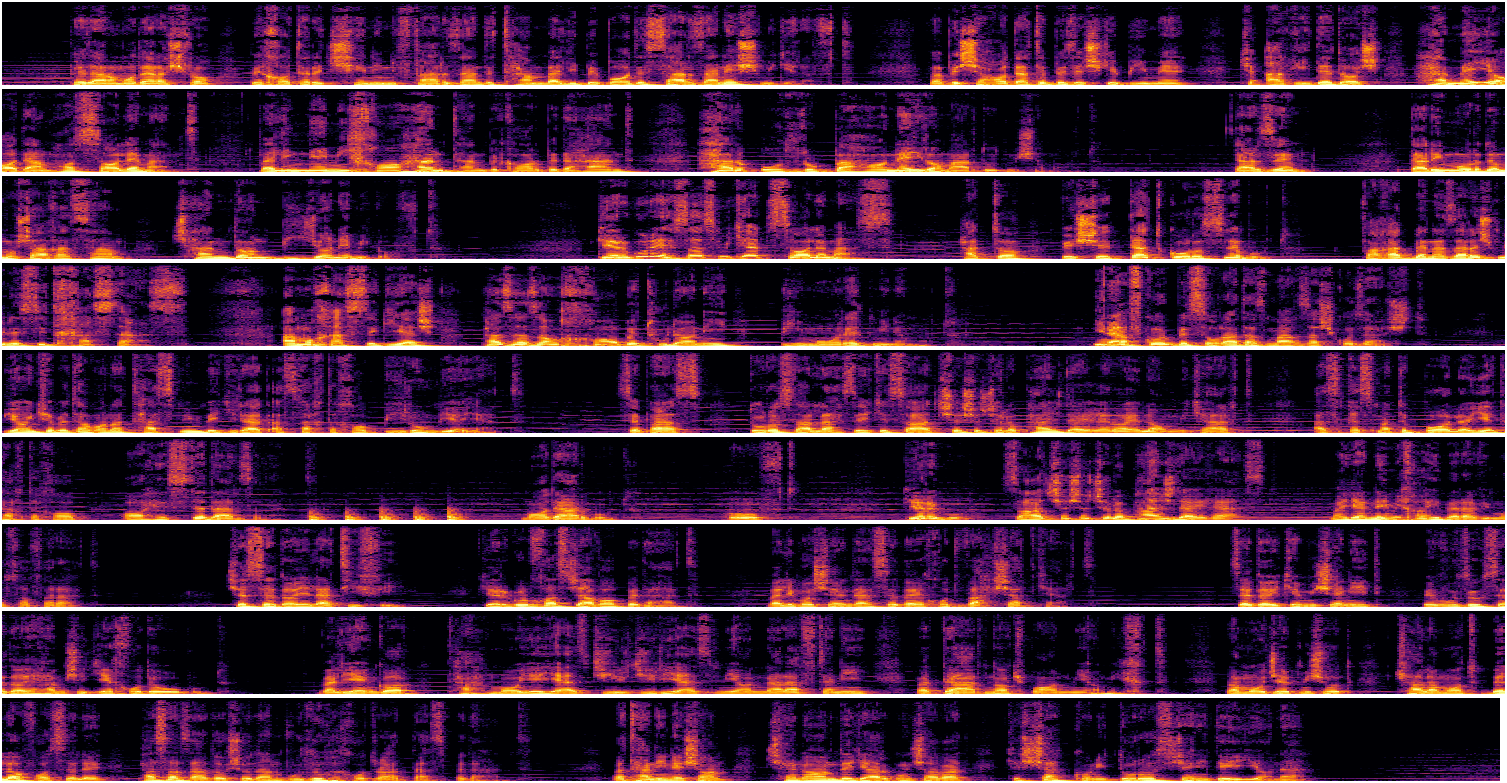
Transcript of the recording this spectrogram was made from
پدر و مادرش را به خاطر چنین فرزند تنبلی به باد سرزنش می گرفت و به شهادت پزشک بیمه که عقیده داشت همه آدم ها سالمند ولی نمی‌خواهند تن به کار بدهند هر عذر و بهانه ای را مردود می شمرد در ضمن در این مورد مشخص هم چندان بیجا نمی گفت گرگور احساس می کرد سالم است حتی به شدت گرسنه بود. فقط به نظرش می رسید خسته است. اما خستگیش پس از آن خواب طولانی بیمورد می نمود این افکار به سرعت از مغزش گذشت. بیان که بتواند تصمیم بگیرد از تخت خواب بیرون بیاید. سپس درست در لحظه که ساعت 6 و 45 دقیقه را اعلام می کرد از قسمت بالایی تخت خواب آهسته در زدند. مادر بود. گفت گرگور ساعت 6 و 45 دقیقه است. مگر نمی‌خواهی بروی مسافرت؟ چه صدای لطیفی. گرگور خواست جواب بدهد ولی با شنیدن صدای خود وحشت کرد. صدایی که میشنید به وضوح صدای همشگی خود او بود ولی انگار تهمایه از جیرجیری از میان نرفتنی و دردناک با آن میآمیخت و موجب می‌شد کلمات بلافاصله پس از ادا شدن وضوح خود را از دست بدهند و تنینشان چنان دگرگون شود که شک کنید درست شنیده ای یا نه.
